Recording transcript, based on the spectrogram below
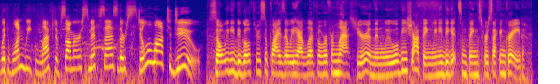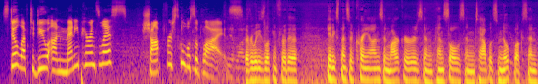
With one week left of summer, Smith says there's still a lot to do. So we need to go through supplies that we have left over from last year and then we will be shopping. We need to get some things for second grade. Still left to do on many parents' lists shop for school supplies. Everybody's looking for the inexpensive crayons and markers and pencils and tablets and notebooks and,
